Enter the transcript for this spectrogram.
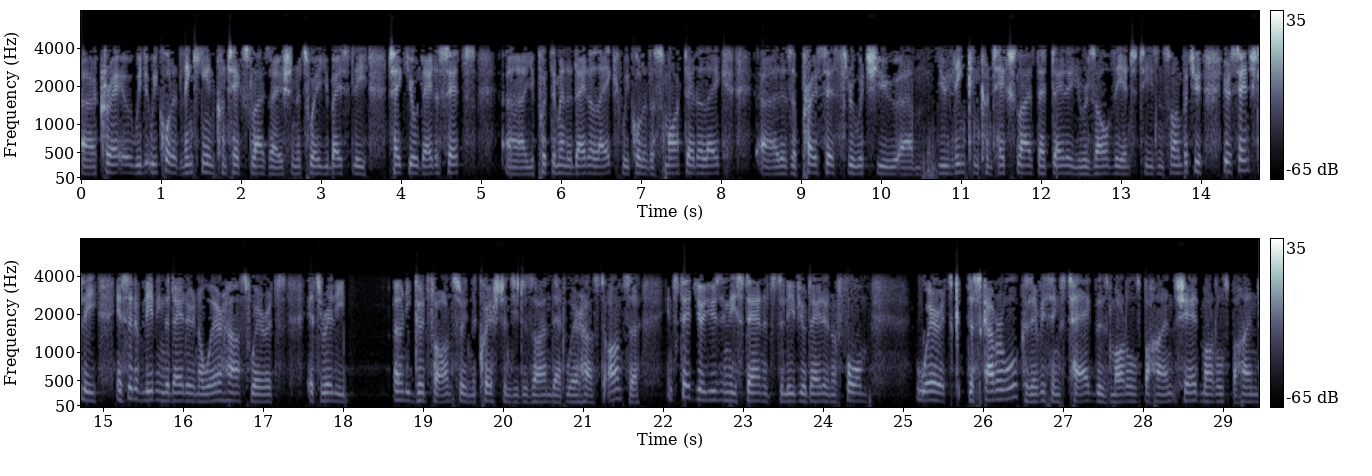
uh, create. We we call it linking and contextualization. It's where you basically take your data sets, uh, you put them in a data lake. We call it a smart data lake. Uh, there's a process through which you um, you link and contextualize that data. You resolve the entities and so on. But you you're essentially instead of leaving the data in a warehouse where it's it's really only good for answering the questions you designed that warehouse to answer. Instead, you're using these standards to leave your data in a form where it's discoverable because everything's tagged. There's models behind, shared models behind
